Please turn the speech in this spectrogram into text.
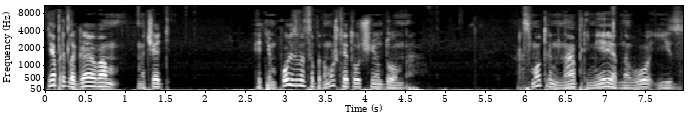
Я предлагаю вам начать этим пользоваться, потому что это очень удобно. Рассмотрим на примере одного из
